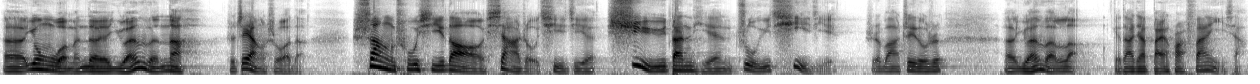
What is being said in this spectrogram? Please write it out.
呃，用我们的原文呢是这样说的：上出息道，下走气街，蓄于丹田，注于气结，是吧？这都是呃原文了，给大家白话翻译一下。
